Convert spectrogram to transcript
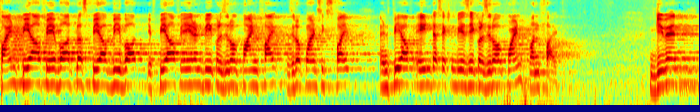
Find P of A bar plus P of B bar if P of A and B equals 0.5, 0.65 and P of A intersection B is equal to 0.15. Given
